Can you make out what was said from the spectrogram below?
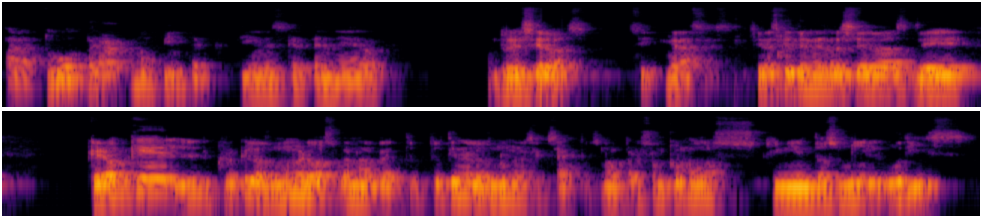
para tú operar como fintech, tienes que tener, Reservas. sí, gracias, Tienes que tener reservas de Creo que, creo que los números, bueno, tú, tú tienes los números exactos, ¿no? Pero son como 500 mil UDIs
